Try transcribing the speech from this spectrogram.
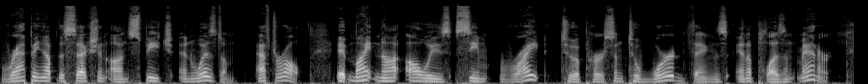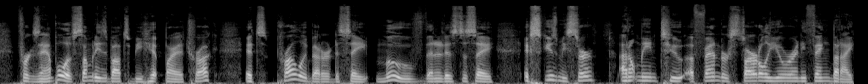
wrapping up the section on speech and wisdom. After all, it might not always seem right to a person to word things in a pleasant manner. For example, if somebody's about to be hit by a truck, it's probably better to say move than it is to say, Excuse me, sir, I don't mean to offend or startle you or anything, but I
